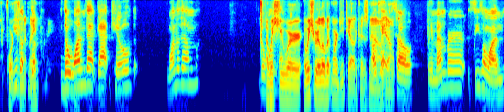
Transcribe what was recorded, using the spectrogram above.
The, Unfortunately, the, the one that got killed. One of them. the I wish you were. I wish you were a little bit more detailed because no, I okay, don't. so remember season one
